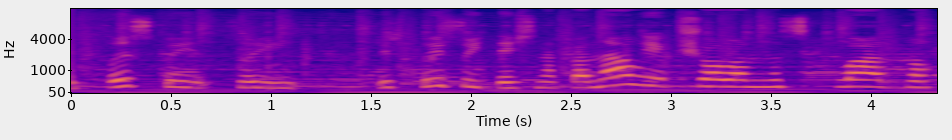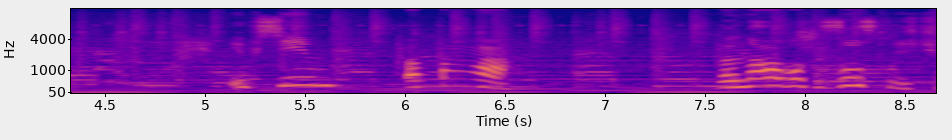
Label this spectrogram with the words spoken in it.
підписуйтесь, на канал, якщо вам не складно. І всім па-па! До нових зустрічей!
